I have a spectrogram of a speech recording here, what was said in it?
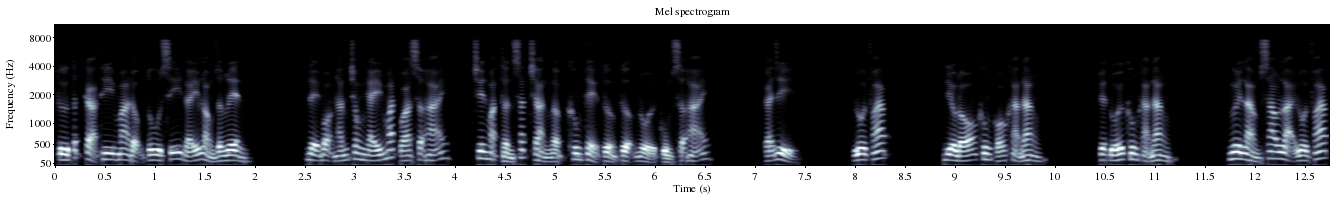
từ tất cả thi ma động tu sĩ đáy lòng dâng lên. Để bọn hắn trong nháy mắt quá sợ hãi, trên mặt thần sắc tràn ngập không thể tưởng tượng nổi cùng sợ hãi. Cái gì? Lôi pháp? Điều đó không có khả năng. Tuyệt đối không khả năng. Ngươi làm sao lại lôi pháp?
